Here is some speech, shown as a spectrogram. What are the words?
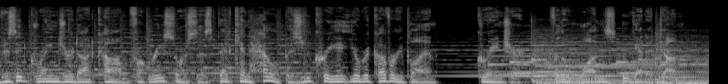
Visit Grainger.com for resources that can help as you create your recovery plan. Granger, for the ones who get it done.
